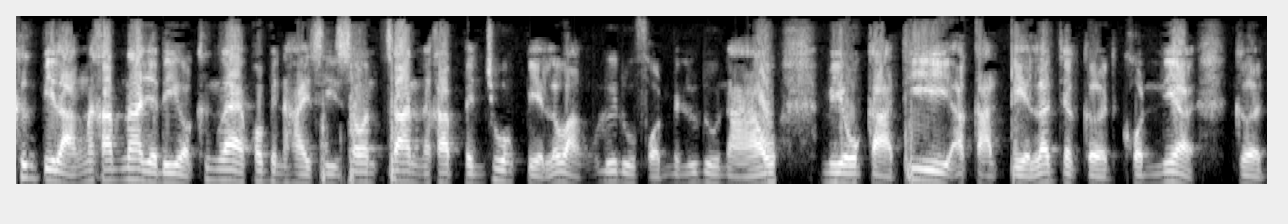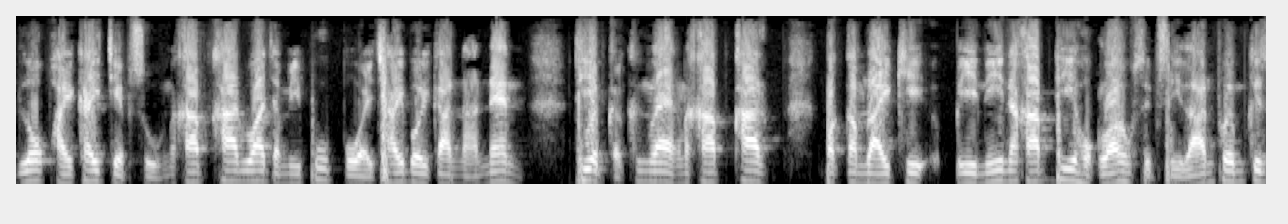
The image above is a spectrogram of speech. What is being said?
ครึ่งปีหลังนะครับน่าจะดีกว่าครึ่งแรกเพราะเป็นไฮซีซั่นนะครับเป็นช่วงเปลี่ยนระหว่างฤดูฝนเป็นฤดูหนาว มีโอกาสที่อากาศเปลี่ยนแล้วจะเกิดคนเนี่ยเกิดโรคภัยไข้เจ็บสูงนะครับคาดว่าจะมีผู้ป่วยใช้บริการหนาแน่น เทียบกับครึ่งแรกนะครับ คาดประกำไรปีนี้นะครับที่ 664 ล้านเพิ่มขึ้น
